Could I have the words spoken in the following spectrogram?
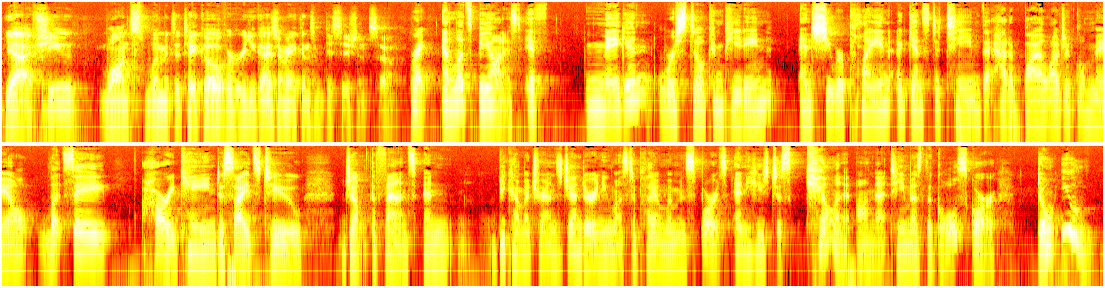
Yeah, if she wants women to take over, you guys are making some decisions, so. Right. And let's be honest if Megan were still competing and she were playing against a team that had a biological male, let's say Harry Kane decides to jump the fence and become a transgender and he wants to play on women's sports and he's just killing it on that team as the goal scorer. Don't you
